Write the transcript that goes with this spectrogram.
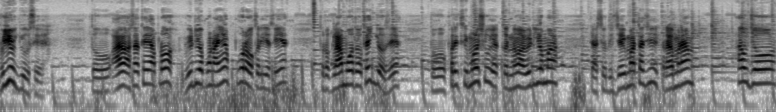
વયું ગયું છે. તો આ સાથે આપણો વીડિયો પણ અહીંયા પૂરો કરીએ છીએ. થોડોક લાંબો તો થઈ ગયો છે. તો ફરીથી મળશું એક નવા વિડીયોમાં. ત્યાં સુધી જય માતાજી રામ રામ. આવજો.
